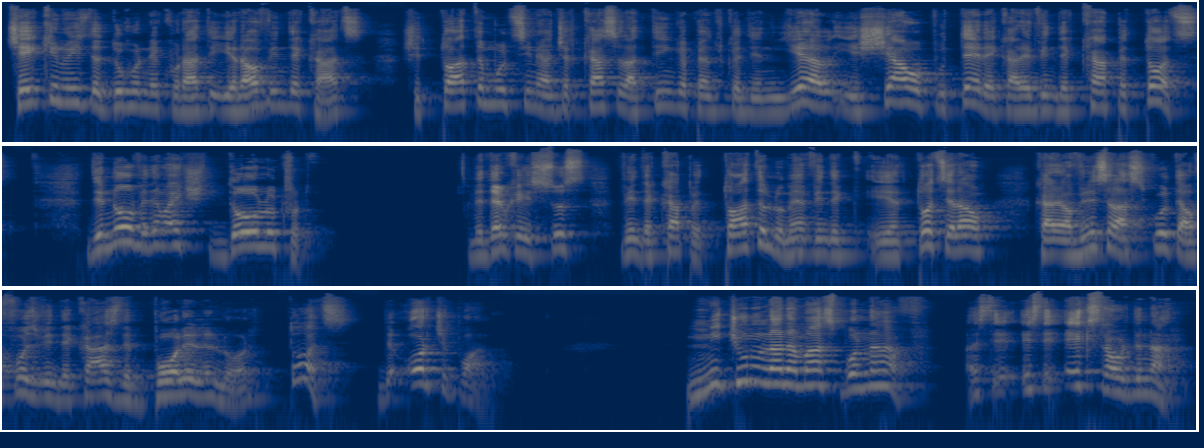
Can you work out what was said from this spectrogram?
Cei chinuiți de duhuri necurate erau vindecați și toată mulțimea a încercat să-l atingă pentru că din el ieșea o putere care vindeca pe toți. Din nou vedem aici două lucruri. Vedem că Isus vindeca pe toată lumea, vindec, toți erau care au venit să-L asculte, au fost vindecați de bolile lor, toți, de orice boală. Niciunul n-a rămas bolnav. Este, este extraordinar.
